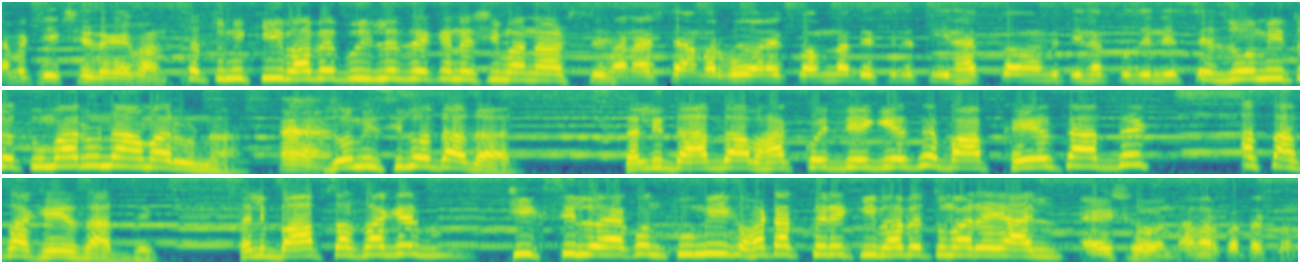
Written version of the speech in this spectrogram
আমি ঠিক সেই জায়গায় বানছি। তা তুমি কীভাবে বুঝলে যে এখানে সীমানা আসছে? সীমানা আসছে আমার ভুই অনেক কম না দেখছি না তিন হাত কম আমি তিন হাত পুঁজি নিচ্ছি। জমি তো তোমারও না আমারও না। হ্যাঁ। জমি ছিল দাদার। তাহলে দাদা ভাগ করে দিয়ে গিয়েছে বাপ খেয়েছে অর্ধেক আর চাচা খেয়েছে অর্ধেক। তাহলে বাপ চাচাকে ঠিক ছিল এখন তুমি হঠাৎ করে কীভাবে তোমার এই আইল? এই শোন আমার কথা শোন।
